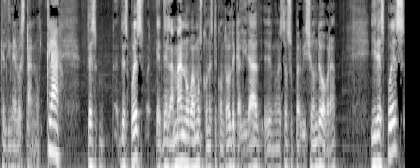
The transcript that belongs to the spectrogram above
que el dinero está, ¿no? Claro. después, eh, de la mano, vamos con este control de calidad, en nuestra supervisión de obra. Y después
